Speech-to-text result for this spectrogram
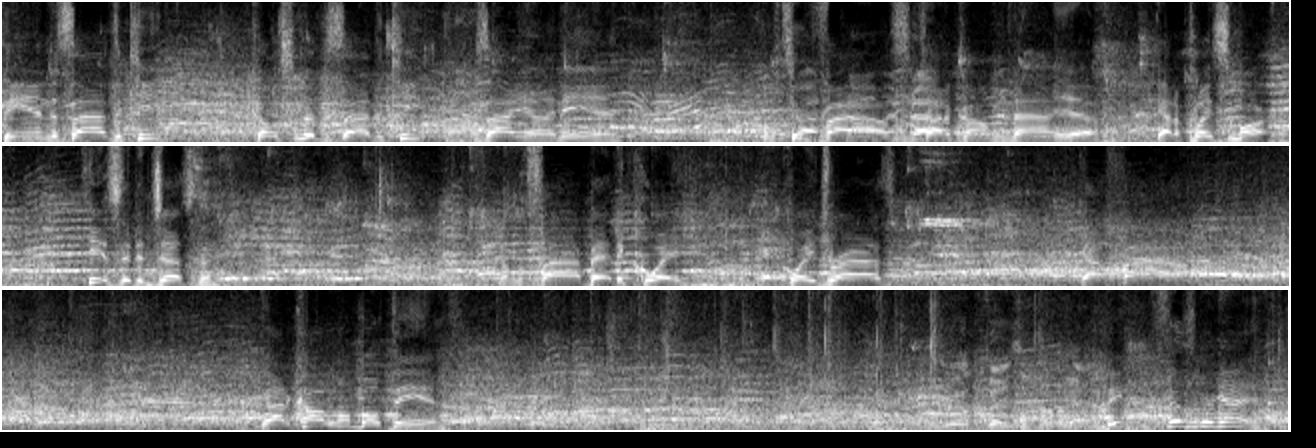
Ben decides to keep Coach Smith decides to keep Zion in. Two Try fouls. Try to calm him down, yeah. Gotta play smart. Kicks it to Justin. Number five, back to Quay. Quay drives. Got fouled. Gotta call it on both ends. Real physical game. Big physical game.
